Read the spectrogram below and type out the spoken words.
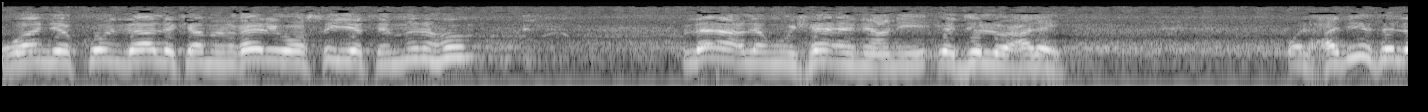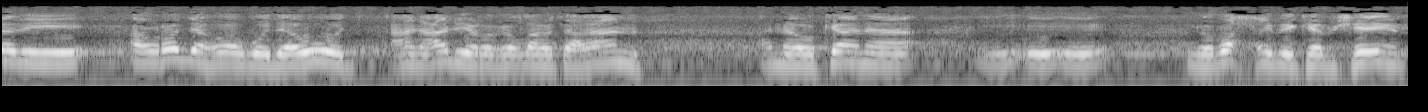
وأن يكون ذلك من غير وصية منهم لا أعلم شيئا يعني يدل عليه. والحديث الذي أورده أبو داود عن علي رضي الله تعالى عنه أنه كان يضحي بكبشين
